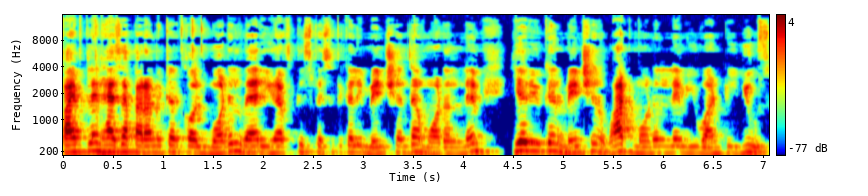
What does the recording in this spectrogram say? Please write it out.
pipeline has a parameter called model where you have to specifically mention the model name. Here you can mention what model name you want to use.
